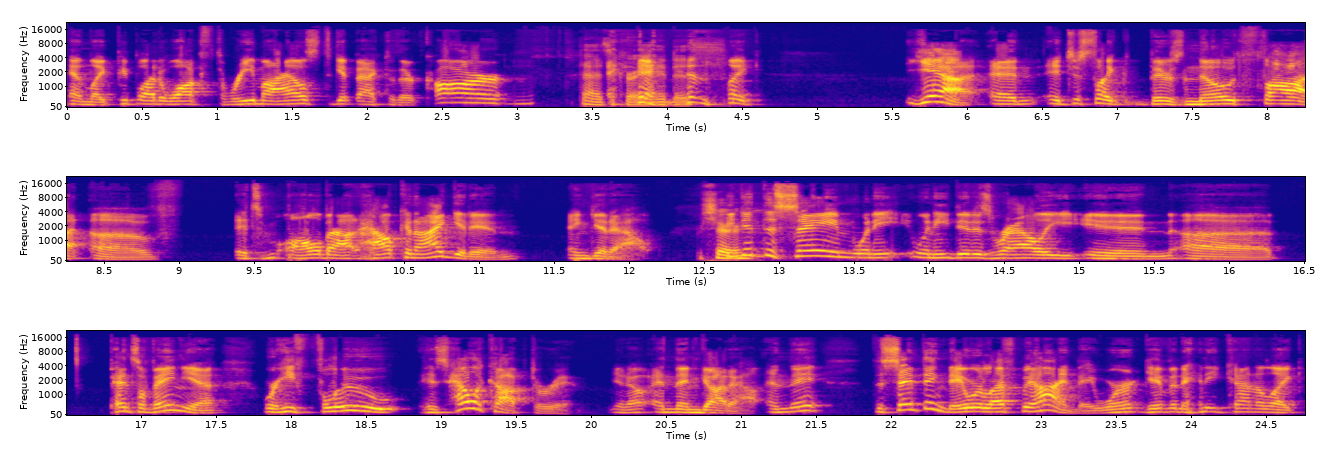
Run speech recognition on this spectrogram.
and like people had to walk three miles to get back to their car. That's And, craziness. like, yeah, and it just like there's no thought of it's all about how can I get in and get out. Sure. He did the same when he when he did his rally in uh, Pennsylvania, where he flew his helicopter in, you know, and then got out. And they the same thing. They were left behind. They weren't given any kind of like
